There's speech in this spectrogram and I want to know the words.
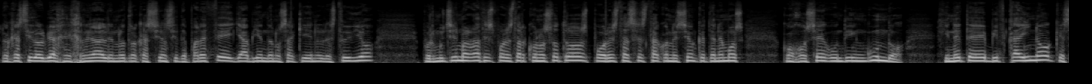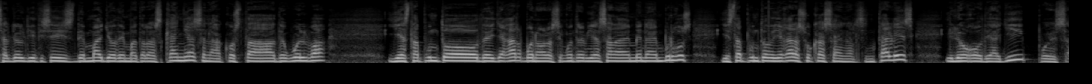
lo que ha sido el viaje en general en otra ocasión, si te parece, ya viéndonos aquí en el estudio. Pues muchísimas gracias por estar con nosotros, por esta sexta conexión que tenemos con José Gundín Gundo, jinete vizcaíno que salió el 16 de mayo de Matalascañas en la costa de Huelva y está a punto de llegar, bueno, ahora se encuentra en Villasana de Mena en Burgos y está a punto de llegar a su casa en Arsentales y luego de allí, pues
